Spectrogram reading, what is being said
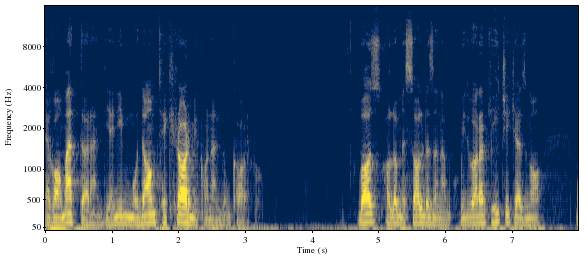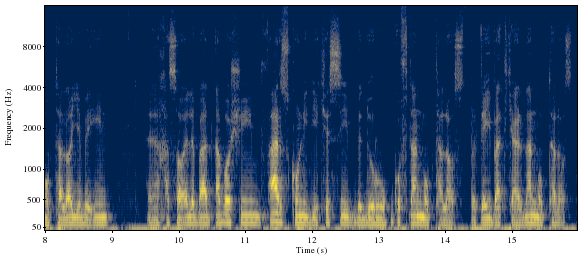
اقامت دارند یعنی مدام تکرار می‌کنند اون کار رو. باز حالا مثال بزنم امیدوارم که هیچ یک از ما مبتلای به این خسائل بد نباشیم. فرض کنید یک کسی به دروغ گفتن مبتلاست به غیبت کردن مبتلاست.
